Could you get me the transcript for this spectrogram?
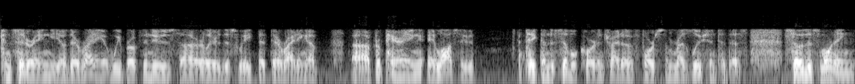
considering, you know, they're writing it. We broke the news uh, earlier this week that they're writing up, uh, preparing a lawsuit take them to civil court and try to force some resolution to this. So this morning,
